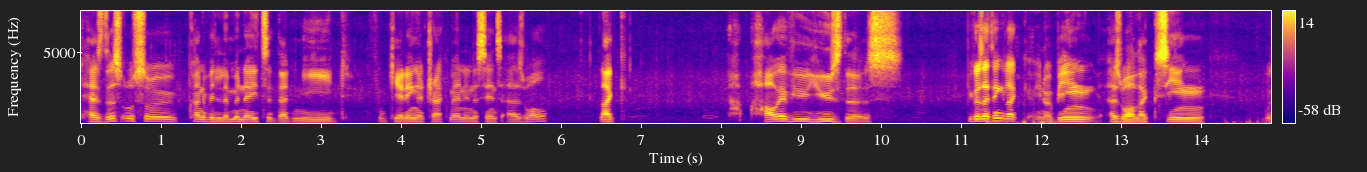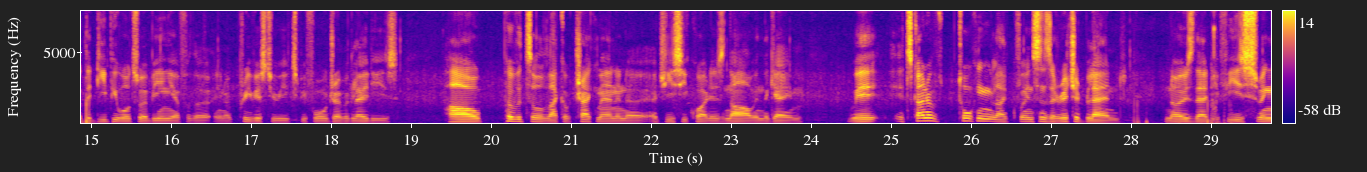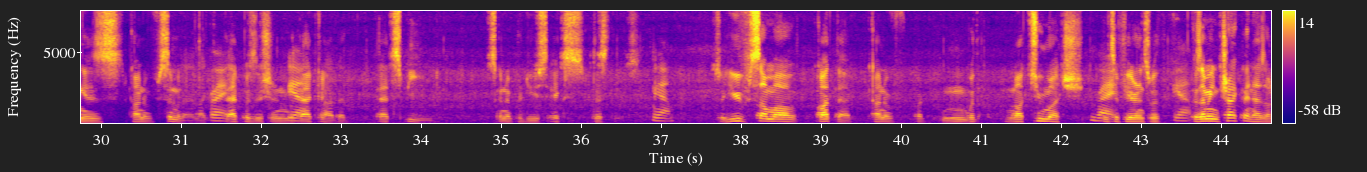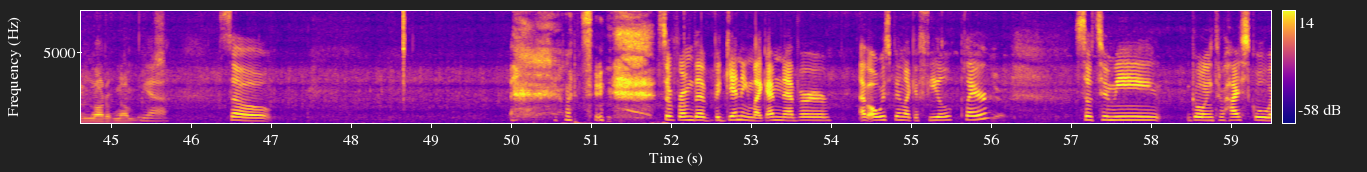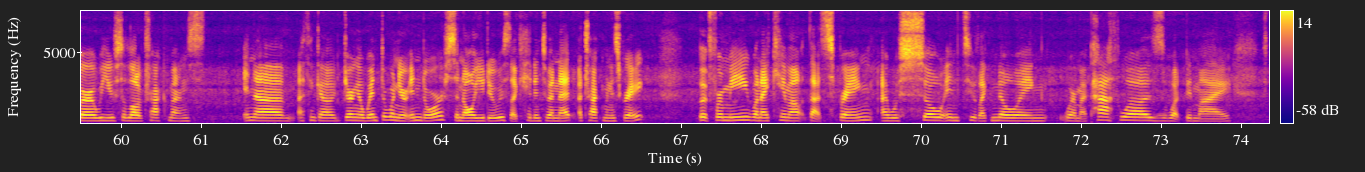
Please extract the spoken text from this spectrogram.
has this also kind of eliminated that need for getting a TrackMan in a sense as well? Like, h- how have you used this? Because I think, like, you know, being as well, like, seeing with the DP World Tour being here for the, you know, previous two weeks before Joburg Ladies, how pivotal, like, a TrackMan and a, a GC quad is now in the game where it's kind of talking like for instance a Richard Bland knows that if his swing is kind of similar like Right. that position with Yeah. that club at that speed it's going to produce x distance yeah so you've somehow got that kind of but with not too much Right. interference with yeah because i mean trackman has a lot of numbers Yeah. So let's see. So from the beginning, like I'm never I've always been like a field player. yeah So to me, going through high school where we used a lot of trackmans, in a I think uh during a winter when you're indoors and all you do is like hit into a net, a trackman is great. But for me, when I came out that spring, I was so into like knowing where my path was, what did my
